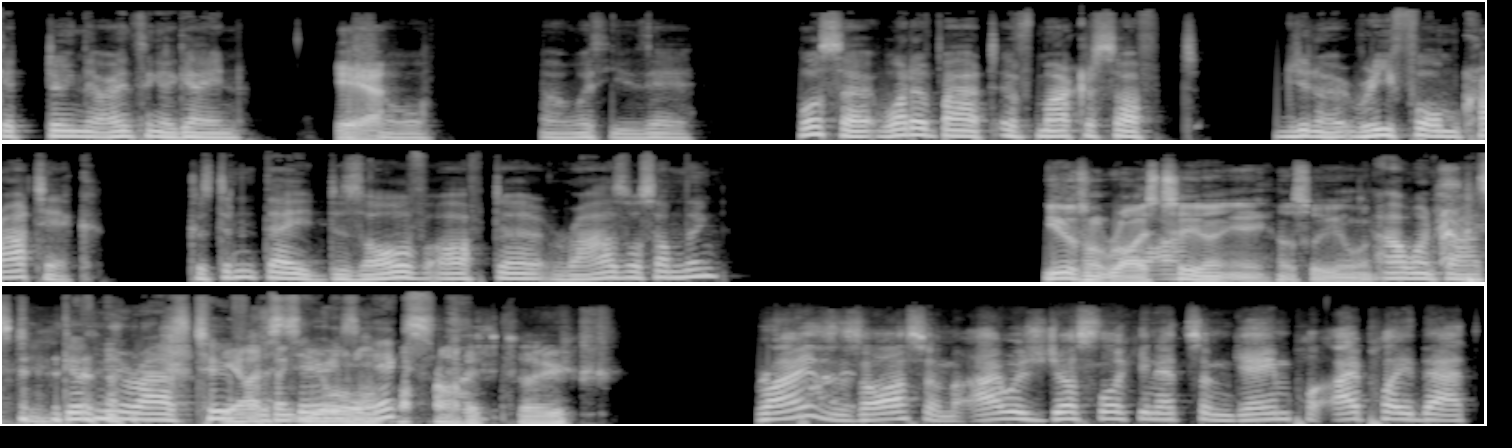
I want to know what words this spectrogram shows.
get doing their own thing again. Yeah. Sure. I'm with you there. Also, what about if Microsoft, you know, reform Crytek? Because didn't they dissolve after Ryse or something? You just want Ryse Wow. 2, don't you? That's what you want. I want Ryse 2. Give me Ryse 2 yeah, for I the think Series you're all X. right too. Ryse is awesome. I was just looking at some gameplay. I played that.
